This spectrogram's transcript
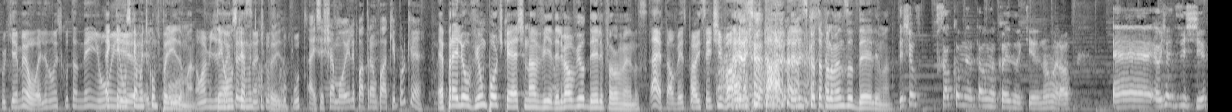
Porque, meu, ele não escuta nenhum É que tem uns que é muito ele, comprido, tipo, mano. É uma medida Tem uns que é muito comprido. Aí você chamou ele pra trampar aqui por quê? É pra ele ouvir um podcast na vida. Ele vai ouvir o dele, pelo menos. É, talvez pra eu incentivar ele a escutar. ele escuta pelo menos o dele, mano. Deixa eu só comentar uma coisa aqui, na moral. É, eu já desisti.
